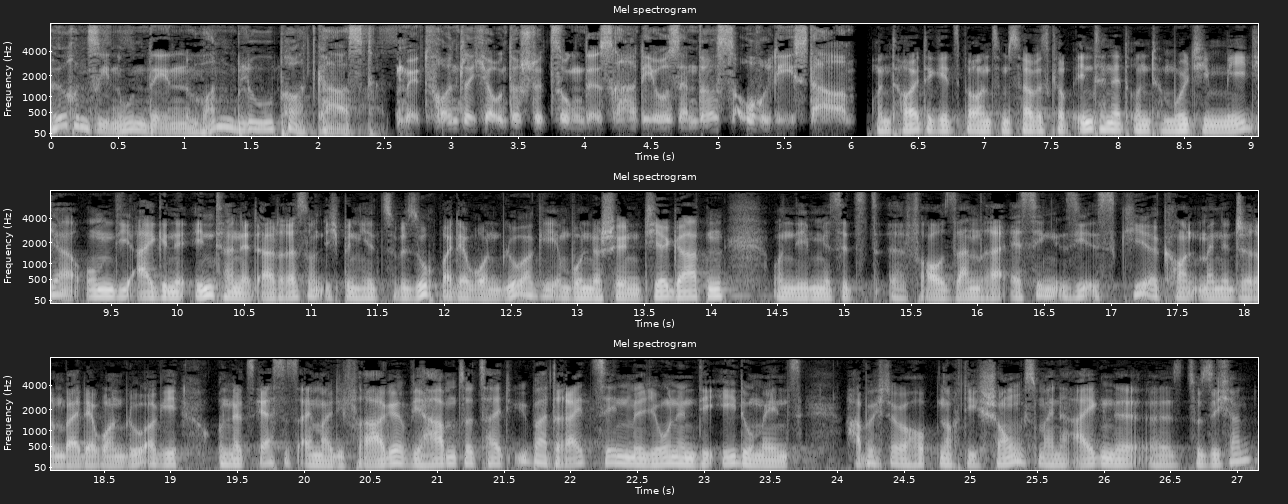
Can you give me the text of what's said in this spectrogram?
Hören Sie nun den OneBlue Podcast mit freundlicher Unterstützung des Radiosenders Oldie Star. Und heute geht es bei uns im Service Club Internet und Multimedia um die eigene Internetadresse und ich bin hier zu Besuch bei der OneBlue AG im wunderschönen Tiergarten und neben mir sitzt äh, Frau Sandra Essing. Sie ist Key Account Managerin bei der OneBlue AG und als erstes einmal die Frage, wir haben zurzeit über 13 Millionen DE-Domains. Habe ich da überhaupt noch die Chance, meine eigene äh, zu sichern?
